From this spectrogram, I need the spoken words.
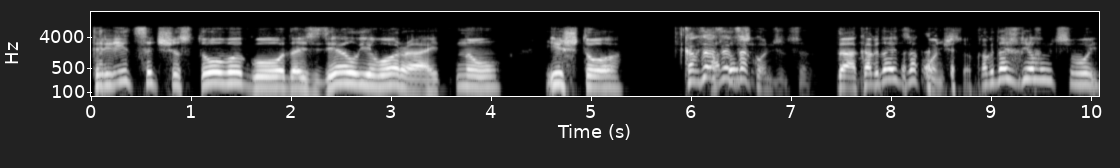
36 года сделал его Райт. Ну, и что? Когда а же это закончится? Да, когда это закончится? Когда сделают свой.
